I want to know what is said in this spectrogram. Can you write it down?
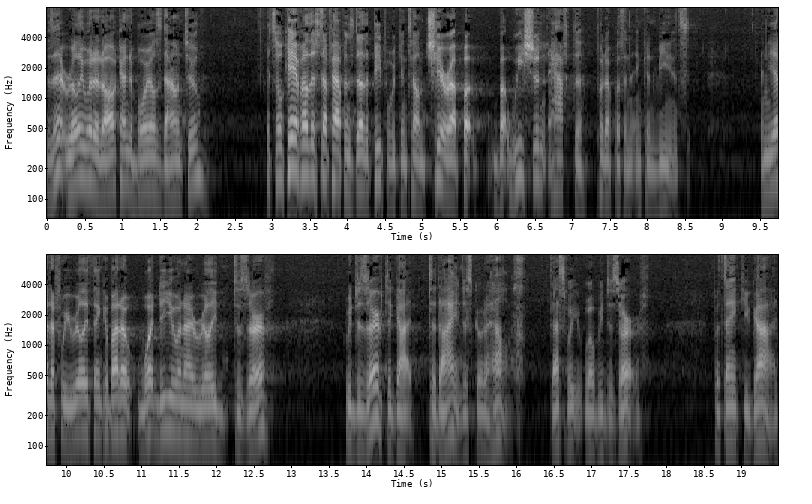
Isn't that really what it all kind of boils down to? It's okay if other stuff happens to other people, we can tell them, cheer up, but, but we shouldn't have to put up with an inconvenience. And yet, if we really think about it, what do you and I really deserve? We deserve to, God, to die and just go to hell. That's what we deserve. But thank you, God.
